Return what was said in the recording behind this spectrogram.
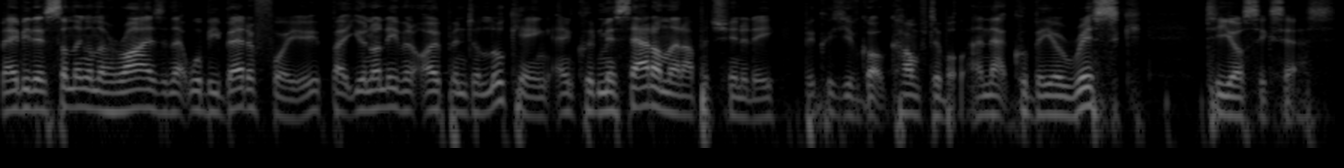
Maybe there's something on the horizon that will be better for you, but you're not even open to looking and could miss out on that opportunity because you've got comfortable. And that could be a risk to your success.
